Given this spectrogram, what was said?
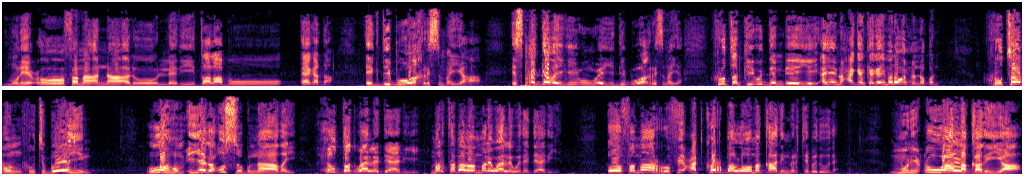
municuu famaa naaluu aladii dalabuu eeg hadda eg dib buu u akhrismayaa isla gabaygii un weeyi dib uu akhrismaya rutabkii u dambeeyey ayaynu xaggan kaga imanoo wuxuu noqon rutabun rutbooyin lahum iyaga u sugnaaday xudad waa la daadiyey martababa male waa la wada daadiyey oo famaa ruficad korba looma qaadin martabadooda municuu waa la qadiyaa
